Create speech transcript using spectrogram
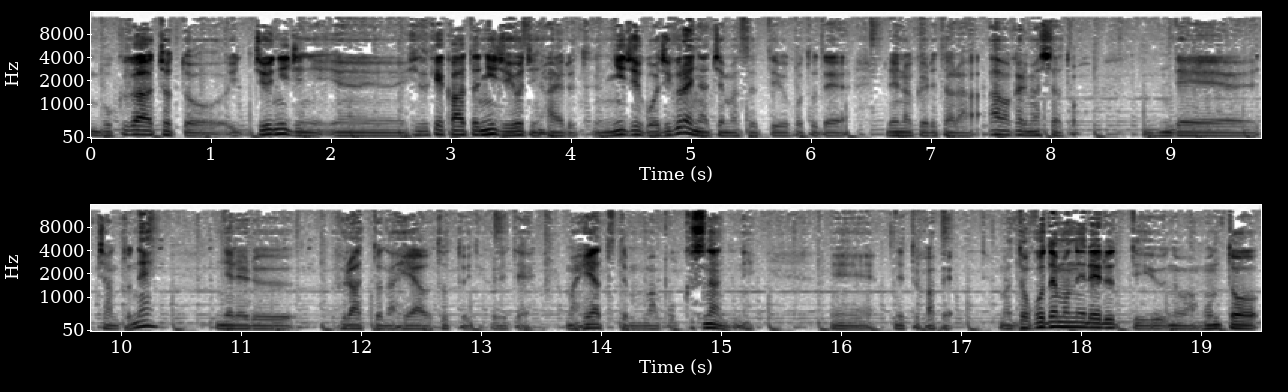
僕がちょっと12時に、えー、日付変わった24時に入るって25時ぐらいになっちゃいますっていうことで連絡入れたら、あ、分かりましたと。で、ちゃんとね、寝れるフラットな部屋を取っておいてくれて、まあ、部屋って言ってもまあボックスなんでね、えー、ネットカフェ、まあ、どこでも寝れるっていうのは本当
